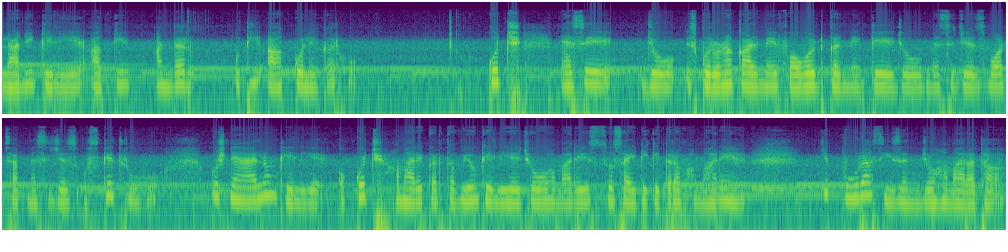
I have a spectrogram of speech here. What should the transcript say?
लाने के लिए आपके अंदर उठी आग को लेकर हो। कुछ ऐसे जो इस कोरोना काल में फॉरवर्ड करने के जो मैसेजेस व्हाट्सएप मैसेजेस उसके थ्रू हो, कुछ न्यायालयों के लिए और कुछ हमारे कर्तव्यों के लिए जो हमारे सोसाइटी की तरफ़ हमारे हैं, ये पूरा सीज़न जो हमारा था,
